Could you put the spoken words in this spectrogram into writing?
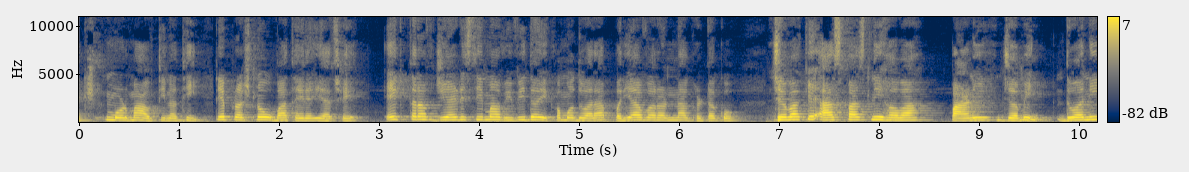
એક્શન મોડમાં આવતી નથી તે પ્રશ્નો ઊભા થઈ રહ્યા છે. એક તરફ જીઆઈડીસીમાં વિવિધ એકમો દ્વારા પર્યાવરણના ઘટકો જેવા કે આસપાસની હવા, પાણી, જમીન, ધ્વનિ,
